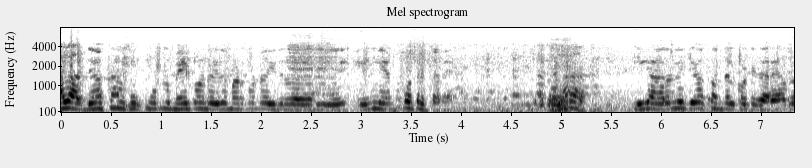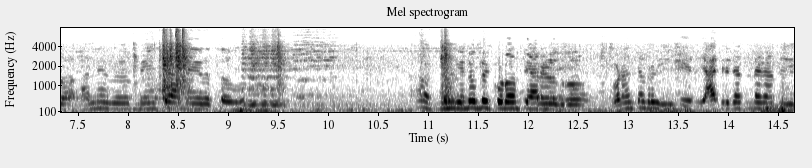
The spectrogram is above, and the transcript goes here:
ಅಲ್ಲ ದೇವಸ್ಥಾನ ಸುತ್ತಮುತ್ತಲು ಮೇಯ್ಕೊಂಡು ಇದು ಮಾಡ್ಕೊಂಡು ಇದರಲ್ಲಿ ಇಲ್ಲಿ ಅಂತ ಕೊಟ್ಟಿರ್ತಾರೆ. ಈಗ ಅರಳಿ ದೇವಸ್ಥಾನದಲ್ಲಿ ಕೊಟ್ಟಿದ್ದಾರೆ. ಅದು ಅಲ್ಲೇ ಮೇಯ್ತಾ ಅಲ್ಲೇ ಇರುತ್ತೆ ಅವು ನಿಮ್ಗೆ ಇನ್ನೊಬ್ರಿಗೆ ಕೊಡು ಅಂತ ಯಾರು ಹೇಳಿದ್ರು? ಕೊಡಂತಲ್ರಿ ಇಲ್ಲಿ ಜಾತ್ರೆ ಅಂತ ಅದು ಹೇಳಿ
